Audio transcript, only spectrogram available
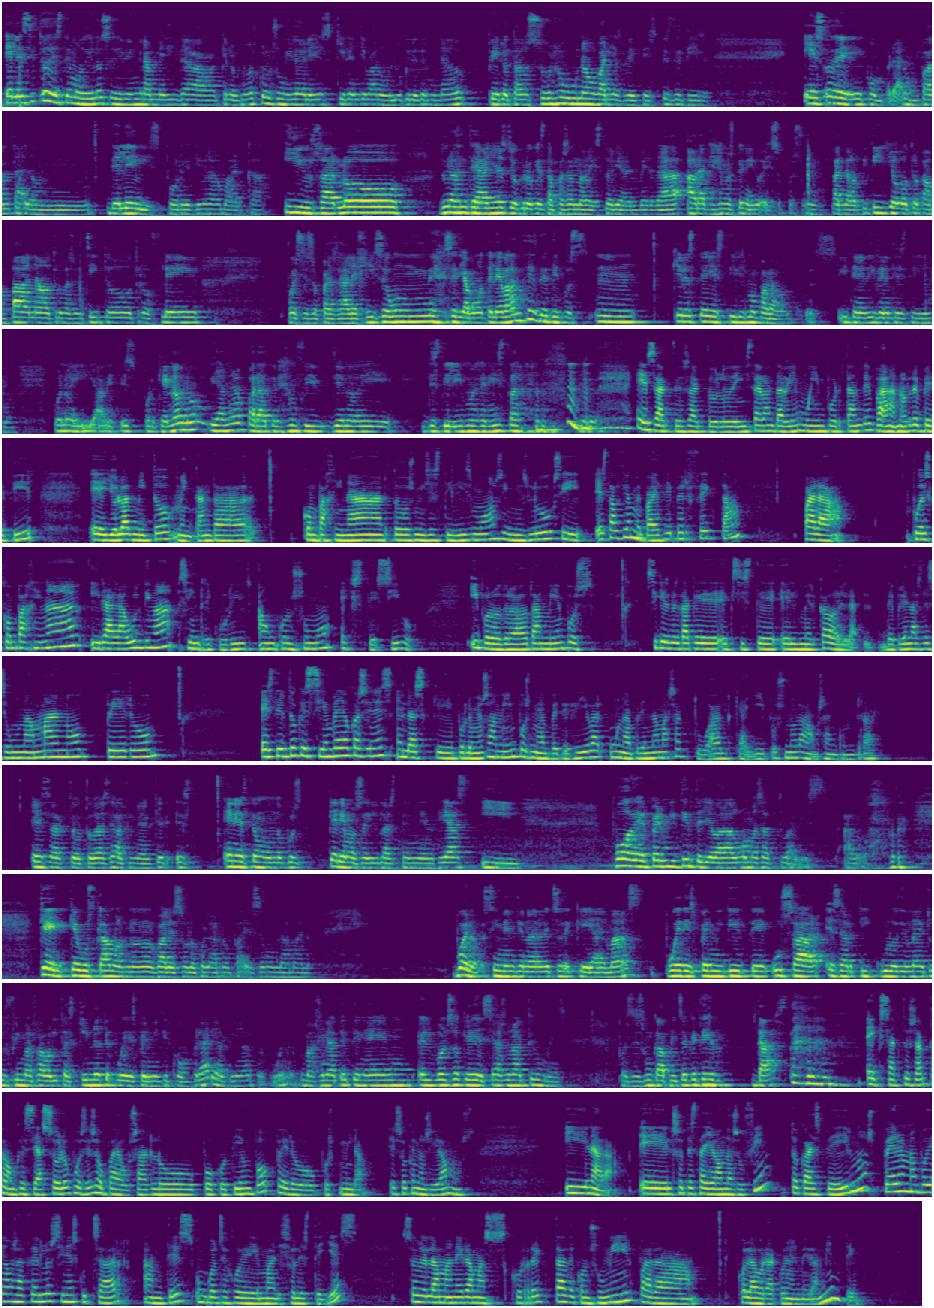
El éxito de este modelo se debe en gran medida a que los nuevos consumidores quieren llevar un look determinado, pero tan solo una o varias veces. Es decir, eso de comprar un pantalón de Levis, por decir una marca, y usarlo durante años, yo creo que está pasando la historia. En verdad, ahora queremos tener eso, pues un pantalón pitillo, otro campana, otro más anchito, otro flare pues eso, para elegir según sería como te levantes, es decir, pues mm, quiero este estilismo para hoy, pues, y tener diferentes estilismos. Bueno, y a veces, ¿por qué no, no, Diana? Para tener un feed lleno de, estilismos en Instagram. exacto, exacto. Lo de Instagram también muy importante para no repetir. Eh, yo lo admito, me encanta compaginar todos mis estilismos y mis looks y esta opción me parece perfecta para puedes compaginar, ir a la última sin recurrir a un consumo excesivo. Y por otro lado también, pues sí que es verdad que existe el mercado de, prendas de segunda mano, pero es cierto que siempre hay ocasiones en las que, por lo menos a mí, pues me apetece llevar una prenda más actual, que allí pues no la vamos a encontrar. Exacto, todas al final que en este mundo pues queremos seguir las tendencias y poder permitirte llevar algo más actual es algo que, que buscamos, no nos vale solo con la ropa de segunda mano. Bueno, sin mencionar el hecho de que además puedes permitirte usar ese artículo de una de tus firmas favoritas que no te puedes permitir comprar y al final, pues bueno, imagínate tener el bolso que deseas durante un mes. Pues es un capricho que te das. Exacto, exacto, aunque sea solo pues eso, para usarlo poco tiempo, pero pues mira, eso que nos llevamos. Y nada, el SOT está llegando a su fin, toca despedirnos, pero no podíamos hacerlo sin escuchar antes un consejo de Marisol Estellés sobre la manera más correcta de consumir para colaborar con el medio ambiente.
